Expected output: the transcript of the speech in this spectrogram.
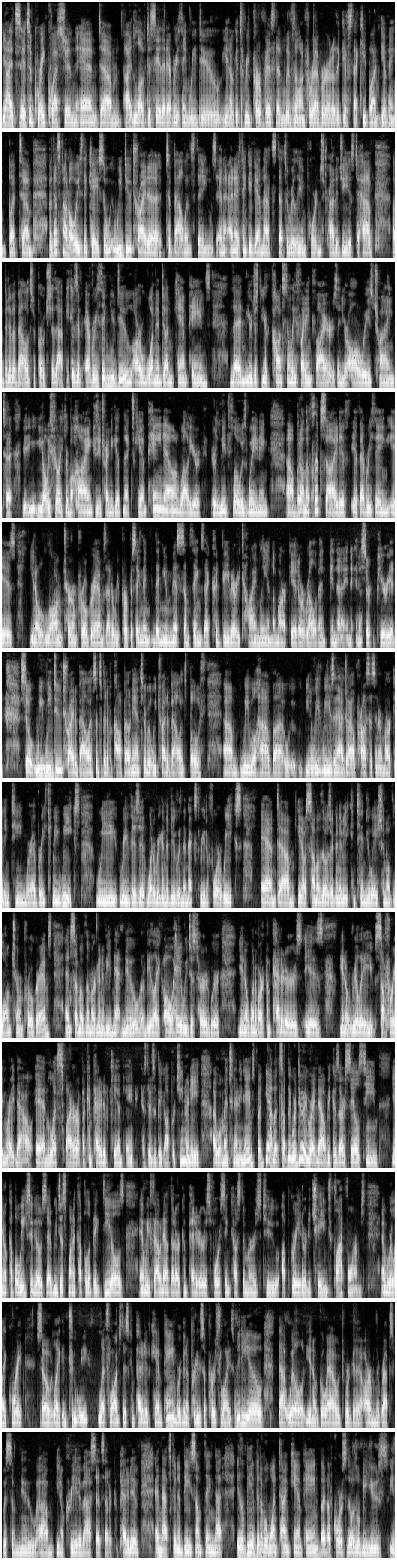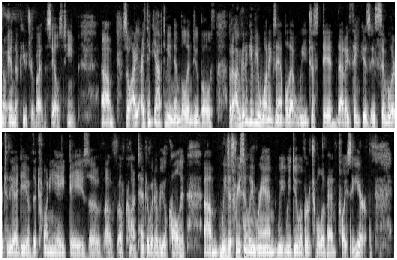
Yeah, it's it's a great question, and um, I'd love to say that everything we do, you know, gets repurposed and lives on forever, and are the gifts that keep on giving. But um, but that's not always the case. So we, we, do try to to balance things, and and I think again that's that's a really important strategy is to have a bit of a balanced approach to that. Because if everything you do are one and done campaigns, then you're just you're constantly fighting fires, and you're always trying to. You, you always feel like you're behind because you're trying to get the next campaign out while your your lead flow is waning. Um, but on the flip side, if if everything is you know long term programs that are repurposing, then then you miss some things that could be very timely in the market or relevant in a in, in a certain period. So we we do try to balance. It's a bit of a cop out answer, but we try to balance both. Um, we will have uh, you know we, we use an agile process in our marketing team where every three weeks we revisit what are we going to do in the next three to four weeks and um, you know, some of those are going to be continuation of long-term programs, and some of them are going to be net new. It'll be like, oh, hey, we just heard where you know one of our competitors is you know really suffering right now, and let's fire up a competitive campaign because there's a big opportunity. I won't mention any names, but yeah, that's something we're doing right now because our sales team, you know, a couple weeks ago said we just won a couple of big deals, and we found out that our competitor is forcing customers to upgrade or to change platforms, and we're like, great. So like in two weeks, let's launch this competitive campaign. We're going to produce a personalized video that will, you know, go out. We're going to arm the reps with some new, um, you know, creative assets that are competitive, and that's going to be something that it'll be a bit of a one-time campaign, but of course those will be used, you know, in the future by the sales team. Um, so I, I, think you have to be nimble and do both. But I'm going to give you one example that we just did that I think is, is similar to the idea of the 28 days of, of, of content or whatever you'll call it. Um, we just recently ran, we, we do a virtual event twice a year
